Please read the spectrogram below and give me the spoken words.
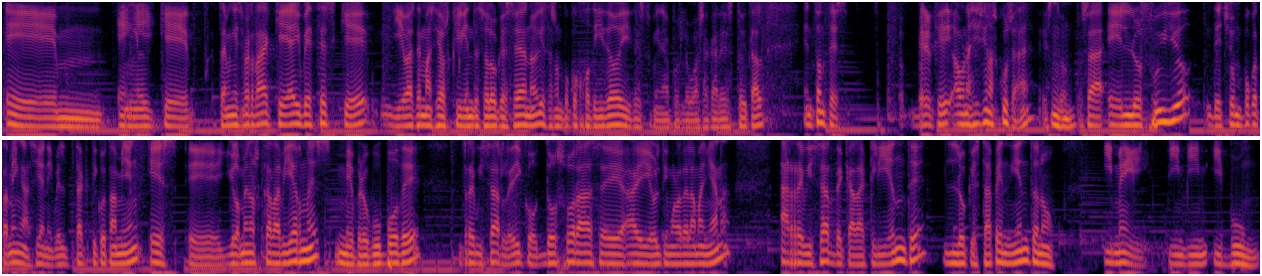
Eh, en el que también es verdad que hay veces que llevas demasiados clientes o lo que sea, ¿no? Y estás un poco jodido y dices, mira, pues le voy a sacar esto y tal. Entonces, pero que aún así es una excusa, ¿eh? Esto. O sea, eh, lo suyo, de hecho, un poco también así a nivel táctico también, es eh, yo lo menos cada viernes me preocupo de revisar, le dedico dos horas eh, a última hora de la mañana a revisar de cada cliente lo que está pendiente o no. Email, bim, bim, y boom,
